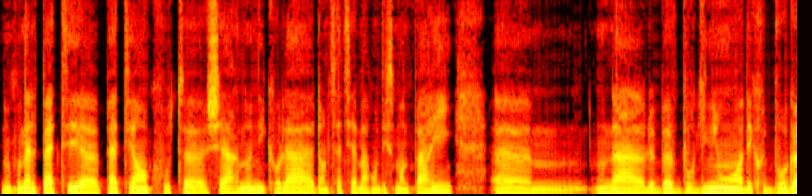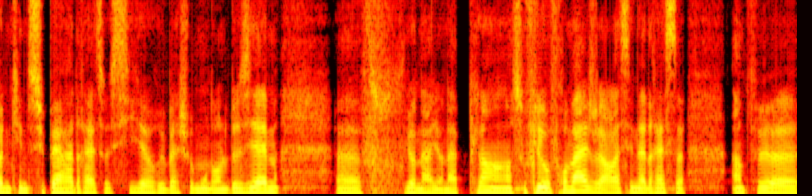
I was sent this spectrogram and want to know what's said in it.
Donc on a le pâté pâté en croûte chez Arnaud Nicolas dans le 7e arrondissement de Paris. on a le bœuf bourguignon des crues de Bourgogne qui est une super adresse aussi rue Bachaumont dans le deuxième. Il y en a, il y en a plein. Hein. Soufflé au fromage. Alors là c'est une adresse un peu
